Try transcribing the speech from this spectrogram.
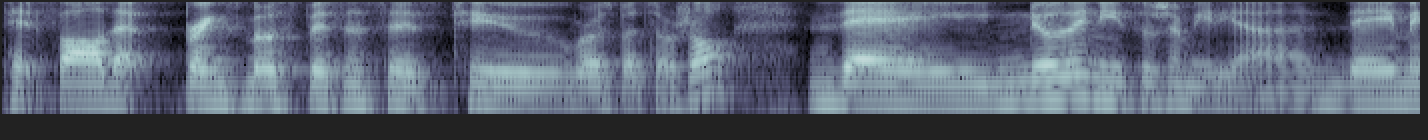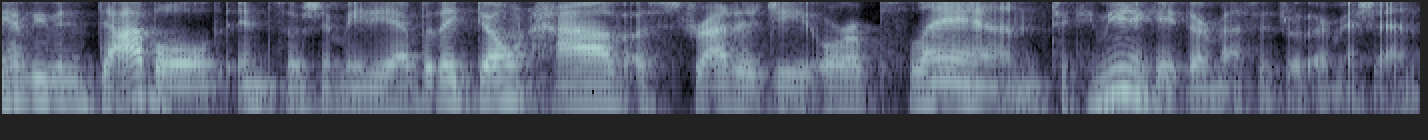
pitfall that brings most businesses to Rosebud Social. They know they need social media. They may have even dabbled in social media, but they don't have a strategy or a plan to communicate their message or their mission.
